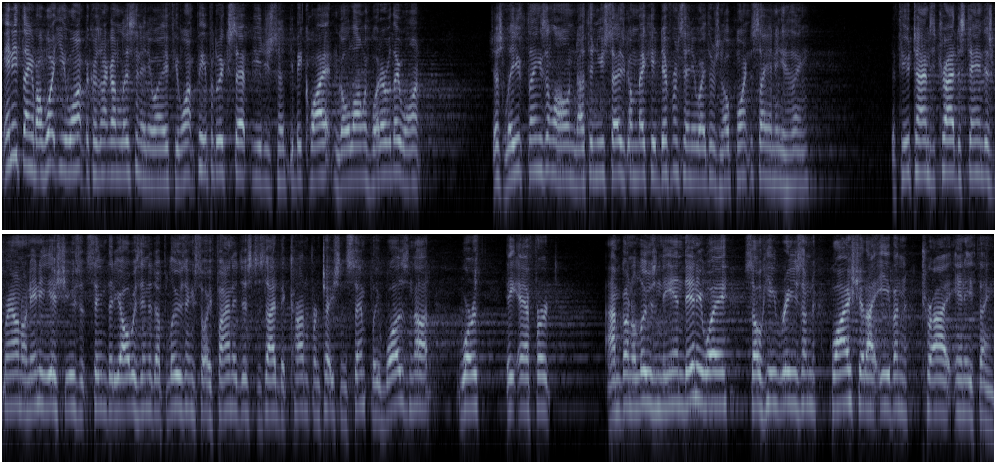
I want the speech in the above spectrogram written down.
anything about what you want because they're not going to listen anyway. If you want people to accept you, you just have to be quiet and go along with whatever they want. Just leave things alone. Nothing you say is going to make a difference anyway. There's no point in saying anything. The few times he tried to stand his ground on any issues, it seemed that he always ended up losing, so he finally just decided that confrontation simply was not worth the effort. I'm going to lose in the end anyway, so he reasoned, why should I even try anything?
